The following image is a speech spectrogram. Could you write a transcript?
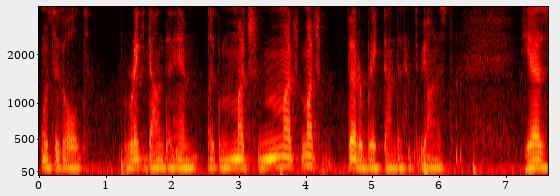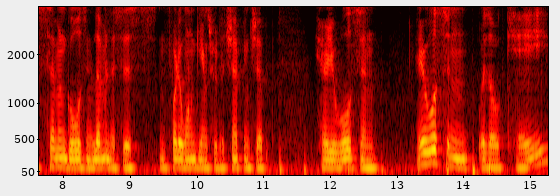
what's it called breakdown than him. Like much, much, much better breakdown than him. To be honest, he has seven goals and 11 assists in 41 games for the championship. Harry Wilson, Harry Wilson was okay.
